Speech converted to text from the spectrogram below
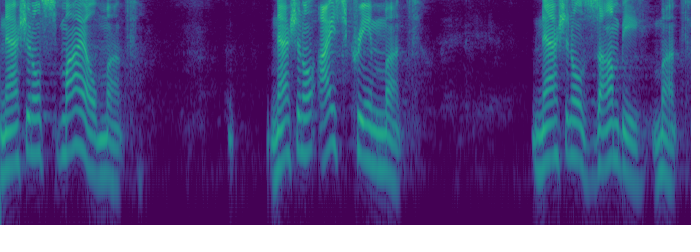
National Smile Month, National Ice Cream Month, National Zombie Month.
